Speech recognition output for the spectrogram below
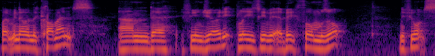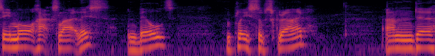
let me know in the comments and uh, if you enjoyed it please give it a big thumbs up and if you want to see more hacks like this and builds then please subscribe and uh,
